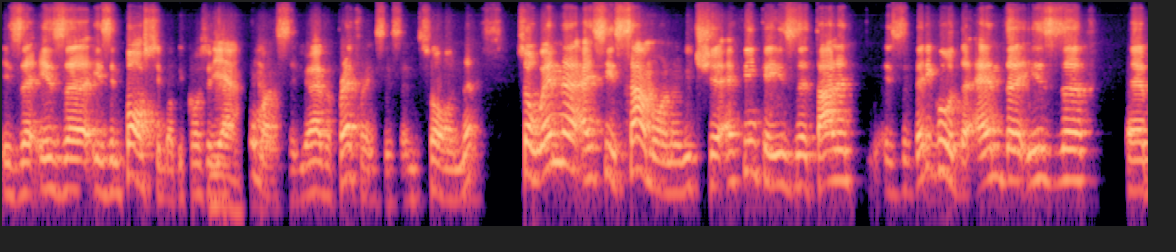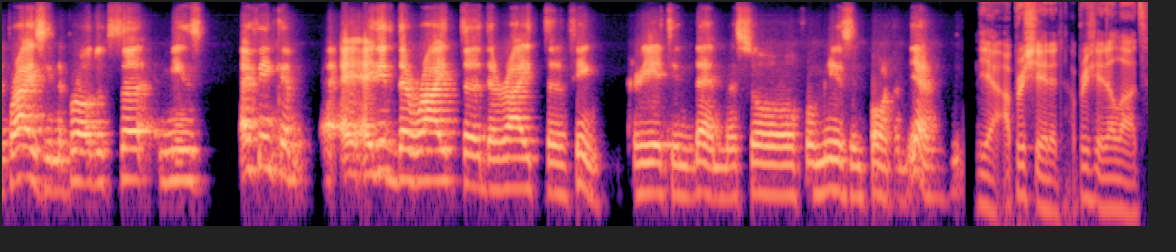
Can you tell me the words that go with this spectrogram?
is uh, is uh, is impossible because you yeah. have humans, you have preferences, and so on. So when uh, I see someone which uh, I think is uh, talent is very good and uh, is pricing the products means I think um, I, I, did the right the right thing creating them. So for me, it's important. Yeah. Yeah, appreciate it. Appreciate it a lot.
